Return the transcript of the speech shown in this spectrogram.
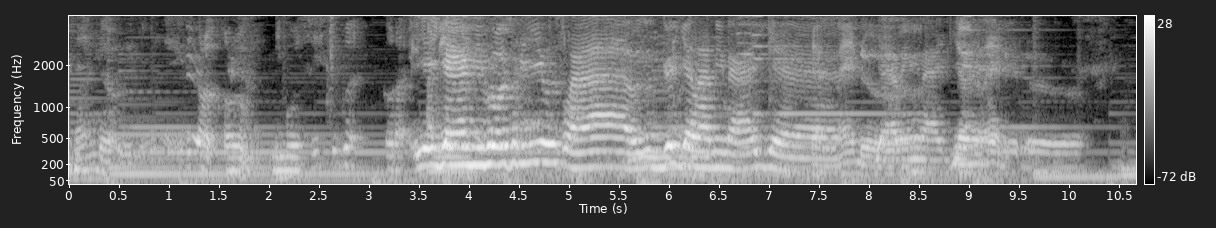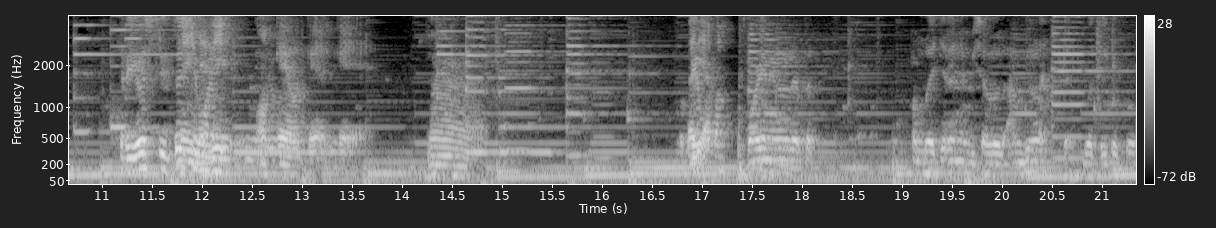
saya udah udah gimana ya. ini kalau kalau dibawa serius tuh gue kurang Iya jangan dibawa serius lah. Maksud gue jalanin aja. Jalanin aja. Jalanin aja. Jalanin aja. gitu. Serius itu Nih, cuma jadi oke oke oke nah tadi apa poin yang lu dapet pembelajaran yang bisa lu ambil lah buat hidup lu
